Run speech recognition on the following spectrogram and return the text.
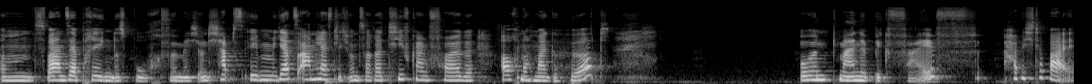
Ähm, es war ein sehr prägendes Buch für mich. Und ich habe es eben jetzt anlässlich unserer Tiefgangfolge auch nochmal gehört. Und meine Big Five habe ich dabei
